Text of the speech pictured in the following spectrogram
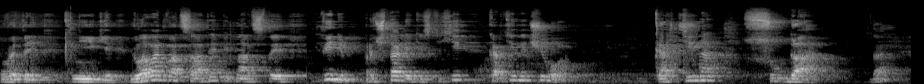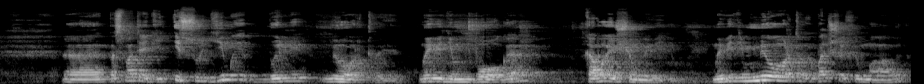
в этой книге. Глава 20, 15. Видим, прочитали эти стихи. Картина чего? Картина суда. Да? Э, посмотрите, и судимы были мертвые. Мы видим Бога. Кого еще мы видим? Мы видим мертвых, больших и малых,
